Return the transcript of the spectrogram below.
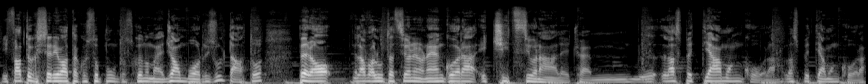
il fatto che sia arrivato a questo punto, secondo me, è già un buon risultato, però la valutazione non è ancora eccezionale. Cioè, l'aspettiamo ancora, l'aspettiamo ancora.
